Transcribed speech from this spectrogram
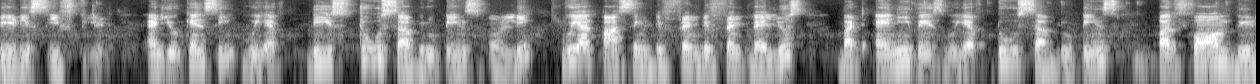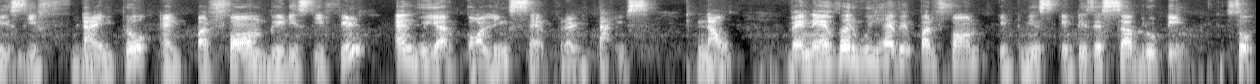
BDC field and you can see we have these two subroutines only. We are passing different, different values, but anyways, we have two subroutines, perform BDC Dynpro and perform BDC field, and we are calling several times. Now, whenever we have a perform, it means it is a subroutine. So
